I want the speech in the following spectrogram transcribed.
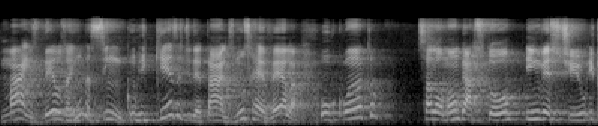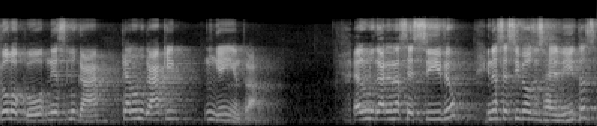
Mas Deus, ainda assim, com riqueza de detalhes, nos revela o quanto Salomão gastou investiu e colocou nesse lugar, que era um lugar que ninguém entrar. Era um lugar inacessível, inacessível aos israelitas,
